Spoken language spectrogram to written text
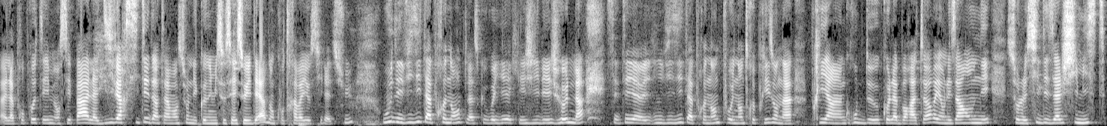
la propreté, mais on ne sait pas la diversité d'intervention de l'économie sociale et solidaire, donc on travaille aussi là-dessus. Ou des visites apprenantes, là, ce que vous voyez avec les gilets jaunes, là, c'était euh, une visite apprenante pour une entreprise. On a pris un groupe de collaborateurs et on les a emmenés sur le site des alchimistes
